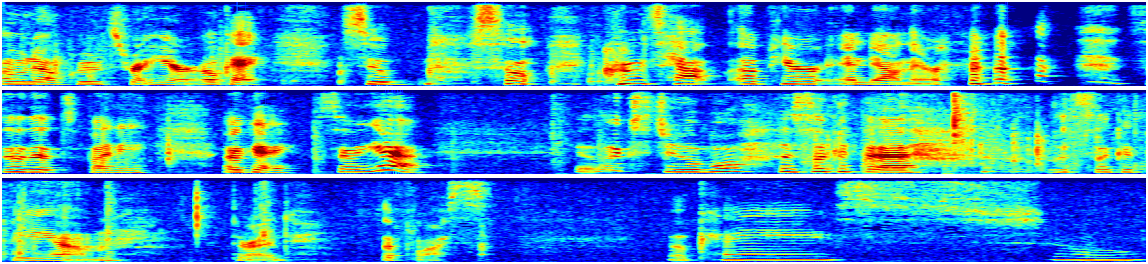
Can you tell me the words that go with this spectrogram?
Oh no, Groot's right here. Okay, so so Groot's up here and down there. so that's funny. Okay, so yeah, it looks doable. Let's look at the let's look at the um, thread, the floss. Okay, so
